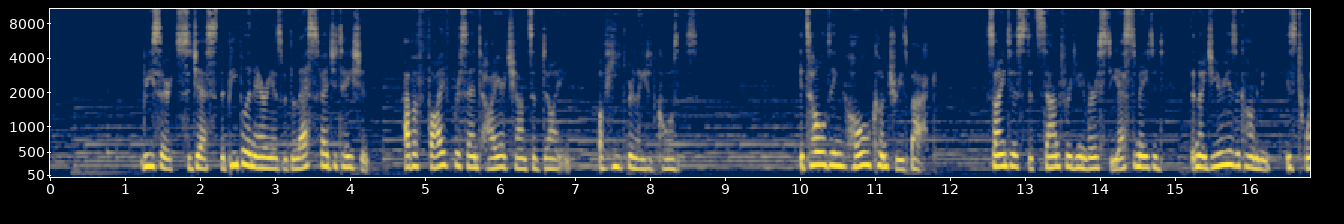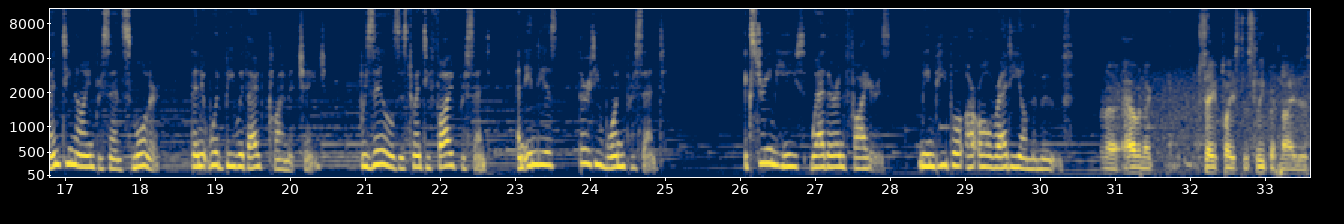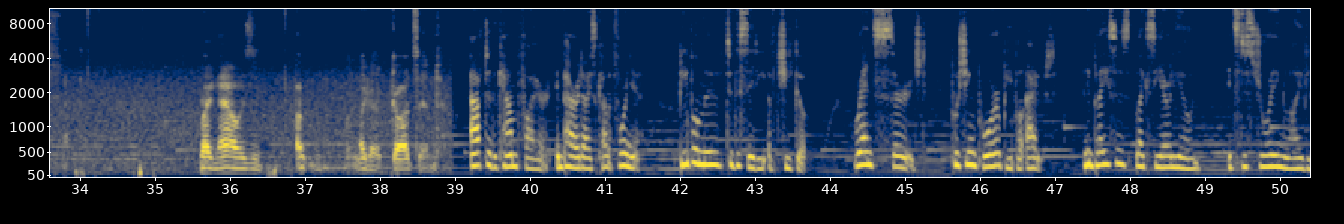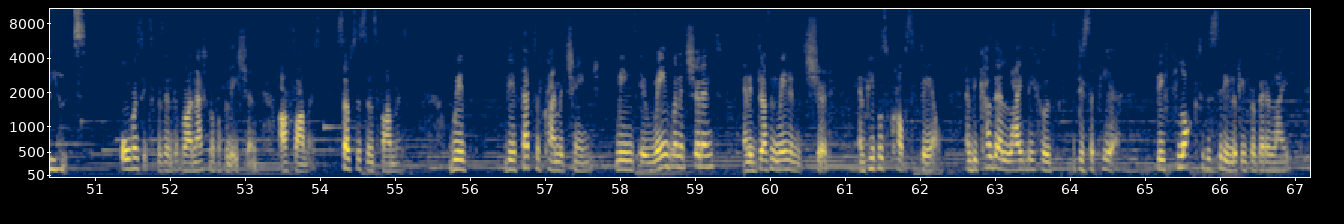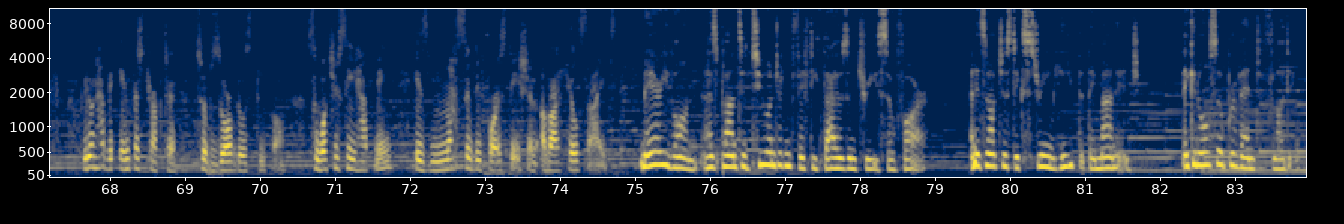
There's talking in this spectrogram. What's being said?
Research suggests that people in areas with less vegetation have a 5% higher chance of dying of heat related causes. It's holding whole countries back. Scientists at Stanford University estimated that Nigeria's economy is 29% smaller than it would be without climate change. Brazil's is 25%, and India's 31%. Extreme heat, weather, and fires mean people are already on the move. having a safe place to sleep at night is right now is a, like a godsend. After the campfire in Paradise, California, people moved to the city of Chico. Rents surged, pushing poorer people out. And in places like Sierra Leone, it's destroying livelihoods. Over 6% of our national population are farmers, subsistence farmers. With the effects of climate change means it rains when it shouldn't and it doesn't rain when it should. And people's crops fail. And because their livelihoods disappear, they flock to the city looking for a better life. We don't have the infrastructure to absorb those people. So what you see happening is massive deforestation of our hillsides. Mayor Yvonne has planted 250,000 trees so far. And it's not just extreme heat that they manage, they can also prevent flooding.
